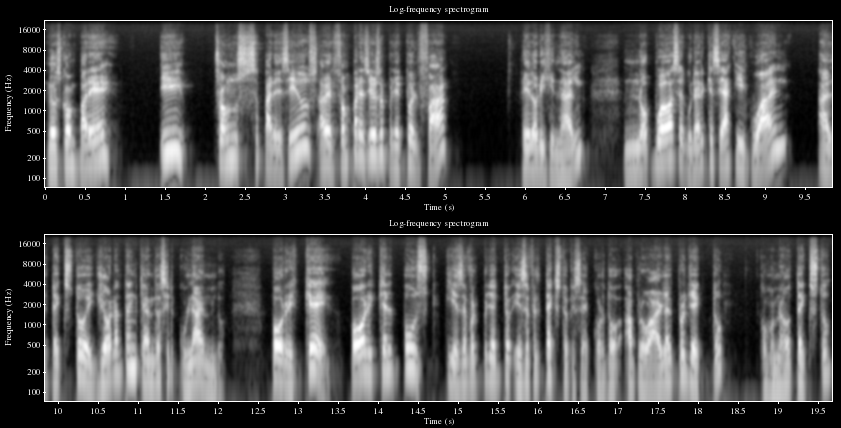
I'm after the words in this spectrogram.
Los comparé y son parecidos. A ver, son parecidos al proyecto del FA, el original. No puedo asegurar que sea igual al texto de Jonathan que anda circulando. ¿Por qué? Porque el PUSC, y ese fue el proyecto, y ese fue el texto que se acordó aprobarle al proyecto como nuevo texto,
